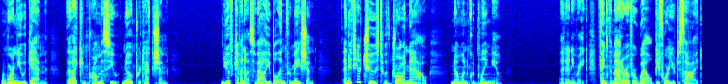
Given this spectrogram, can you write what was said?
warn you again that I can promise you no protection. You have given us valuable information, and if you choose to withdraw now, no one could blame you. At any rate, think the matter over well before you decide.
